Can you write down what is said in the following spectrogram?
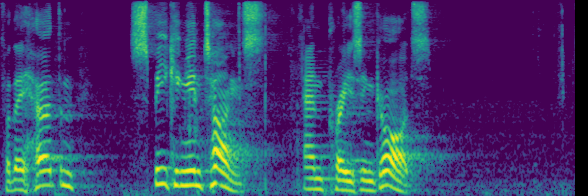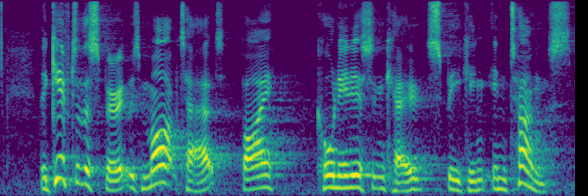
for they heard them speaking in tongues and praising God. The gift of the Spirit was marked out by Cornelius and co. speaking in tongues.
